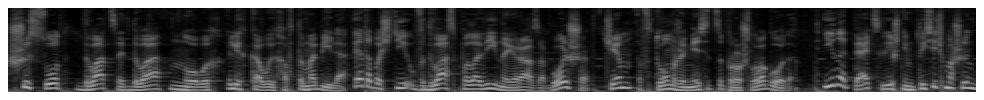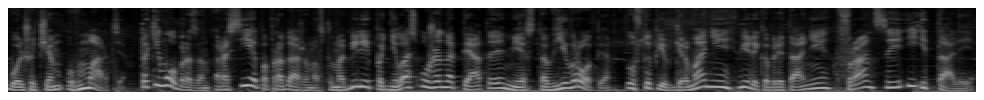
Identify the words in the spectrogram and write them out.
622 новых легковых автомобиля. Это почти в два с половиной раза больше, чем в том же месяце прошлого года. И на 5 с лишним тысяч машин больше, чем в марте. Таким образом, Россия по продажам автомобилей поднялась уже на пятое место в Европе, уступив Германии, Великобритании, Франции и Италии.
